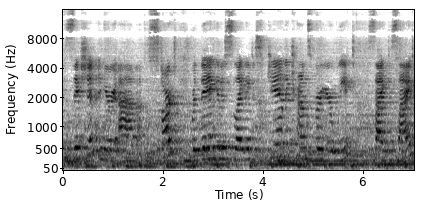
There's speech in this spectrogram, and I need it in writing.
position and you're um, at the start, we're then going to slightly just gently transfer your weight side to side.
